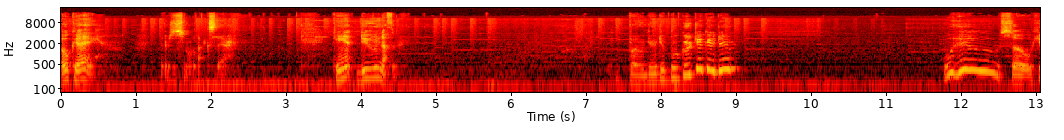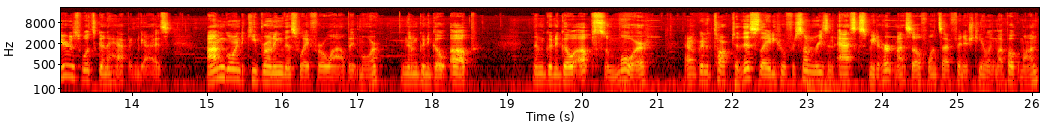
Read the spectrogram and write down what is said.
Okay. There's a Snorlax there. Can't do nothing. Woohoo! So here's what's going to happen, guys. I'm going to keep running this way for a while, a bit more. And then I'm going to go up. Then I'm going to go up some more. And I'm going to talk to this lady who for some reason asks me to hurt myself once I've finished healing my Pokemon.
